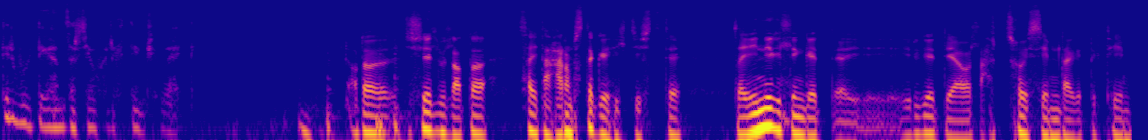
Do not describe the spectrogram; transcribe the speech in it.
Тэр бүгдийг анзаарч явах хэрэгтэй юм шиг байдаг. Одоо жишээлбэл одоо сая та харамсдаг гэж хэлж штэ те. За энийг л ингээд э, эргээд явал авчих байсан юм да гэдэг тийм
